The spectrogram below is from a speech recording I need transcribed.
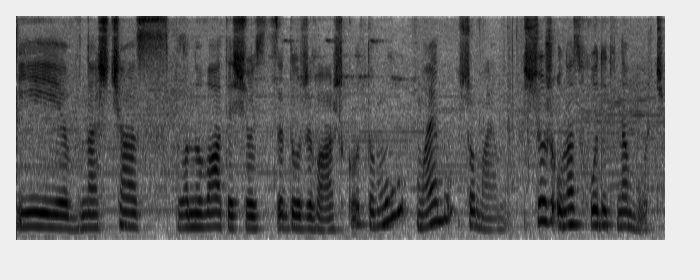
І в наш час планувати щось це дуже важко, тому маємо, що маємо. Що ж у нас входить в наборчик?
